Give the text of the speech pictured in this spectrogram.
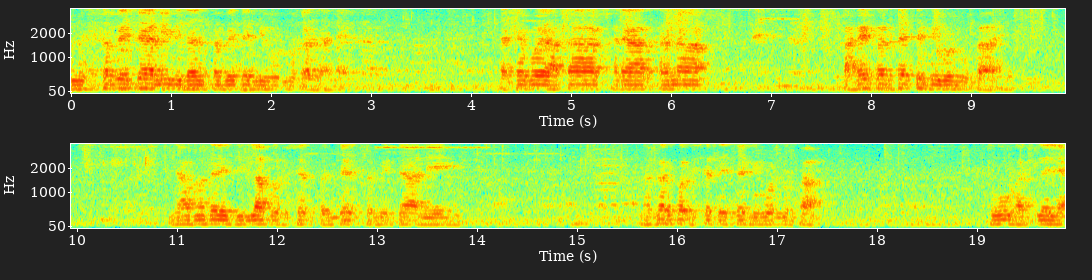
लोकसभेच्या आणि विधानसभेच्या निवडणुका झाल्या. त्याच्यामुळे आता खऱ्या अर्थानं कार्यकर्त्याच्या निवडणुका आहेत. ज्यामध्ये जिल्हा परिषद पंचायत समित्या आणि नगर परिषदेच्या निवडणुका होऊ घातलेल्या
